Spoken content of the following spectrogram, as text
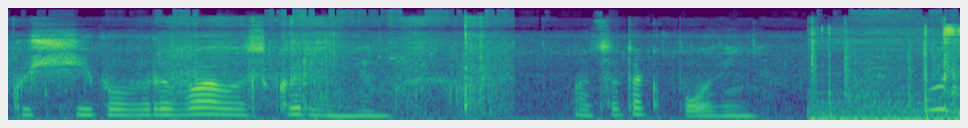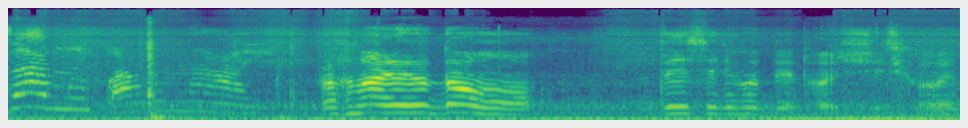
Кущі повиривало з корінням. Оце так повінь. Куда мы погнали? Погнали додому. 10 годин 26 хвилин.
